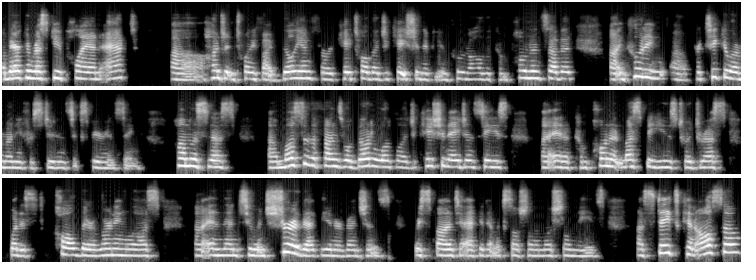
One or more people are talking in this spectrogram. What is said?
American Rescue Plan Act, uh, 125 billion for K-12 education, if you include all the components of it, uh, including uh, particular money for students experiencing homelessness. Uh, most of the funds will go to local education agencies, uh, and a component must be used to address what is called their learning loss, uh, and then to ensure that the interventions respond to academic, social, and emotional needs. Uh, states can also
